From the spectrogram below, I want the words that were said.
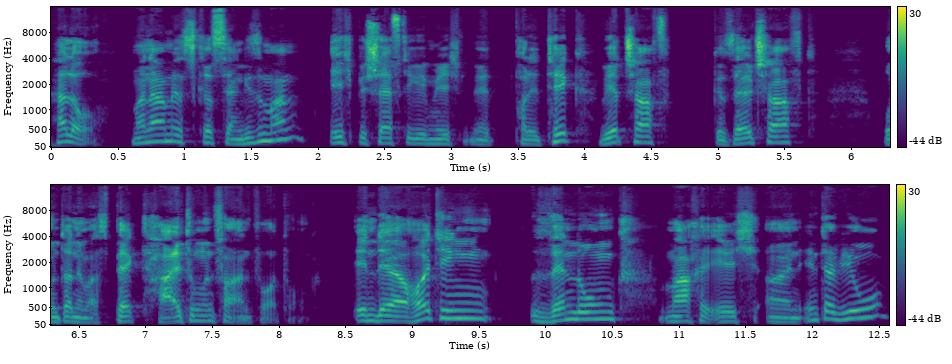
Hallo, mein Name ist Christian Gieselmann. Ich beschäftige mich mit Politik, Wirtschaft, Gesellschaft unter dem Aspekt Haltung und Verantwortung. In der heutigen Sendung mache ich ein Interview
